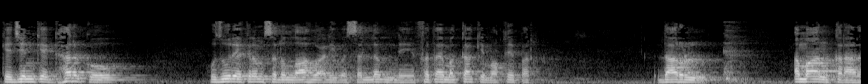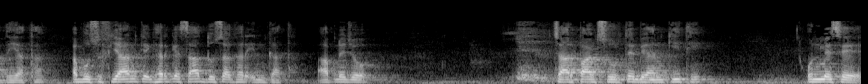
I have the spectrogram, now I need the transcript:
کہ جن کے گھر کو حضور اکرم صلی اللہ علیہ وسلم نے فتح مکہ کے موقع پر دار الامان قرار دیا تھا۔ ابو سفیان کے گھر کے ساتھ دوسرا گھر ان کا تھا۔ آپ نے جو چار پانچ صورتیں بیان کی تھیں، ان میں سے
